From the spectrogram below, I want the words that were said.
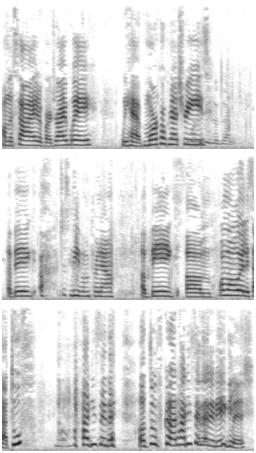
on the side of our driveway. We have more coconut trees. A big, uh, just leave them for now. A big, um, como tuf? How do you say that? A tuf cut. How do you say that in English?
